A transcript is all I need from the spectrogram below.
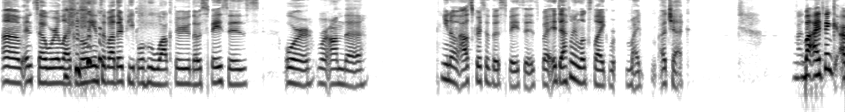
Um, and so we're like millions of other people who walk through those spaces or we're on the you know, outskirts of those spaces, but it definitely looks like my a check. But I think uh,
